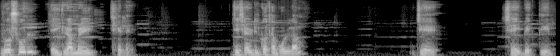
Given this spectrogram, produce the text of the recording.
রসুল এই গ্রামেরই ছেলে যে ছেলেটির কথা বললাম, যে সেই ব্যক্তির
